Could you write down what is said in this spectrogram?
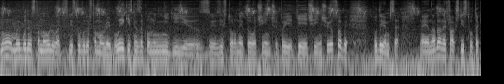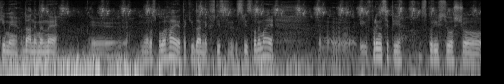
Ну, ми будемо встановлювати, слідство буде встановлювати, були якісь незаконні дії зі сторони того чи іншої, тої- тієї чи іншої особи. Подивимося. Е, На даний факт слідство такими даними не, е, не розполагає, таких даних слідств- слідства немає. Е, І, в принципі, скоріш всього, що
